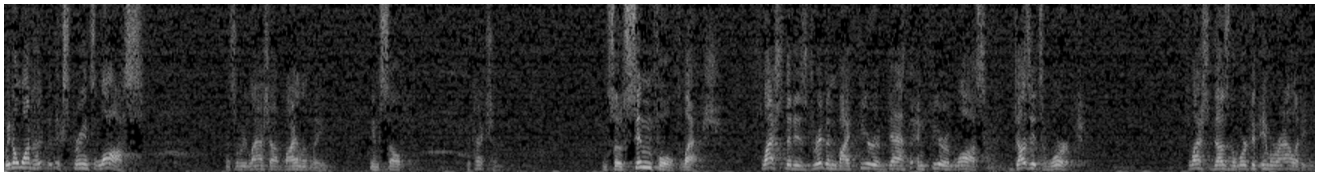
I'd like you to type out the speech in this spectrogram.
We don't want to experience loss. And so we lash out violently in self protection. And so sinful flesh, flesh that is driven by fear of death and fear of loss, does its work. Flesh does the work of immorality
